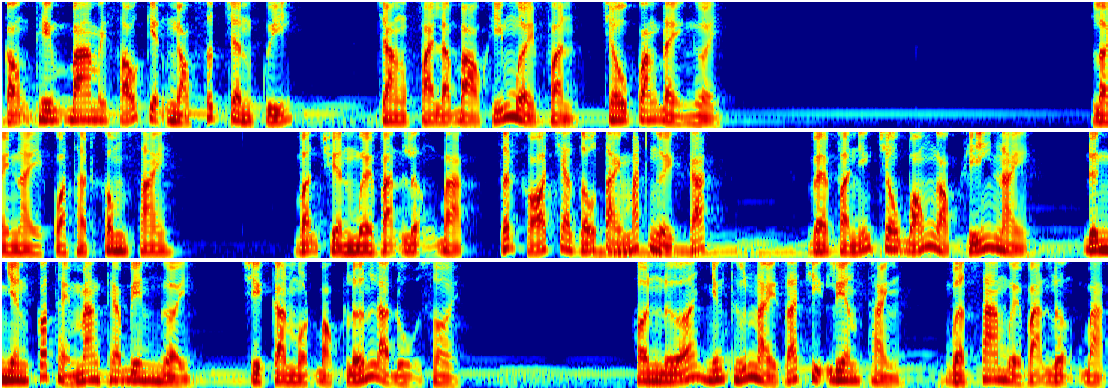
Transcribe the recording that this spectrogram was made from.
Cộng thêm 36 kiện ngọc sức chân quý, Chẳng phải là bảo khí 10 phần, Châu quang đầy người. Lời này quả thật không sai. Vận chuyển 10 vạn lượng bạc, Rất khó che giấu tay mắt người khác. Về phần những châu báu ngọc khí này, Đương nhiên có thể mang theo bên người, Chỉ cần một bọc lớn là đủ rồi. Hơn nữa, những thứ này giá trị liên thành, Vượt xa 10 vạn lượng bạc.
